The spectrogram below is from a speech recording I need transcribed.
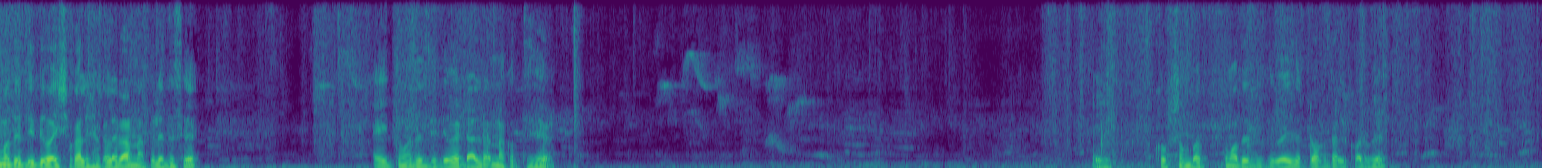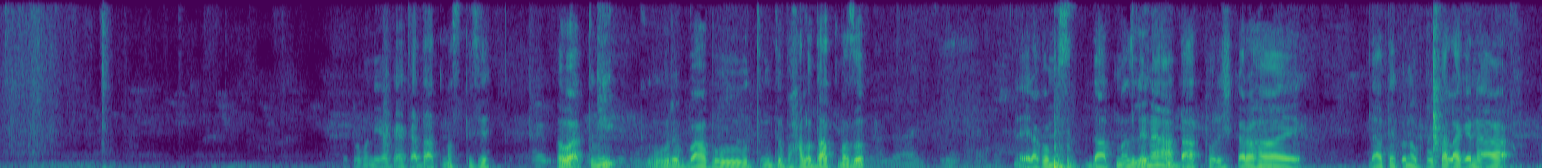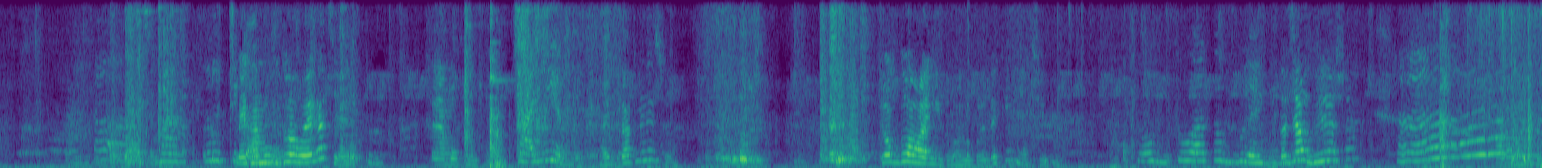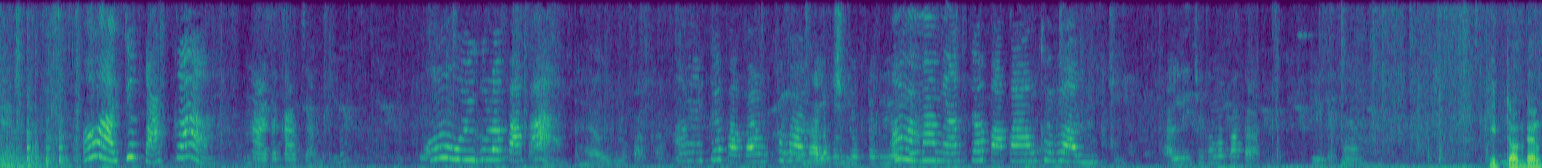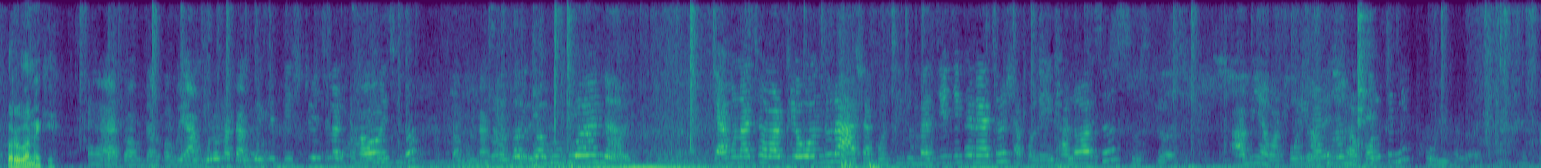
তোমাদের দিদিভাই সকালে সকালে রান্না তুলে দিছে। এই তোমাদের দিদিভাই ডাল রান্না করতেছে। এই খুব সম্ভব তোমাদের দিদিভাই যে টক ডাল করবে। ছোটমণি একা একা দাঁত মাজতেছে। বাবা, তুমি ওরে বাবু, তুমি তো ভালো দাঁত মাজো। এরকম দাঁত মাজলে না দাঁত পরিষ্কার হয়। দাঁতে কোনো পোকা লাগে না। মেঘা মুখ ধোয়া হয়ে গেছে। মুখ চোখ ধোয়া হয়নি তো ভালো করে দেখি মুছিয়ে দিই। তা যাও ধুয়ে আসো। ভালো করে ধুয়ে আসো। না এটা কাঁচা আম ছিল। হ্যাঁ ওইগুলো পাকা। ভালো করে চোখটা ধুয়ে আসো। আর লিচু খাব পাকা? ঠিক আছে। কি টক ডাল করবা নাকি? হ্যাঁ টক ডাল করব। এই আমগুলো না কালকে যে বৃষ্টি হয়েছিল একটু হাওয়া হয়েছিল তখন গাছ কেমন আছো আমার প্রিয় বন্ধুরা? আশা করছি তোমরা যে যেখানে আছো সকলেই ভালো আছো সুস্থ আছো। আমি আমার পরিবারের সকলকে নিয়ে খুবই ভালো আছি।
